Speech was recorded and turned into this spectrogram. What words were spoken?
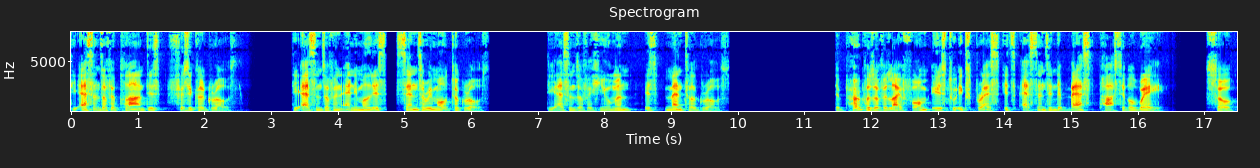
The essence of a plant is physical growth. The essence of an animal is sensory motor growth. The essence of a human is mental growth. The purpose of a life form is to express its essence in the best possible way. So,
